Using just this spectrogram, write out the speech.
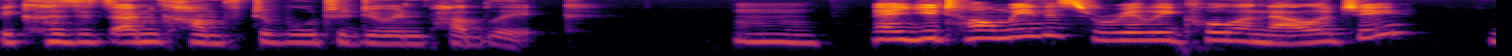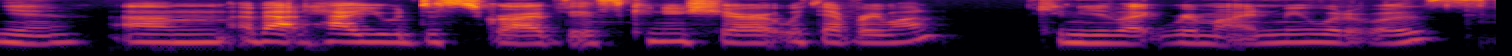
because it's uncomfortable to do in public. Mm. Now, you told me this really cool analogy Yeah. um, about how you would describe this. Can you share it with everyone? Can you like remind me what it was?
